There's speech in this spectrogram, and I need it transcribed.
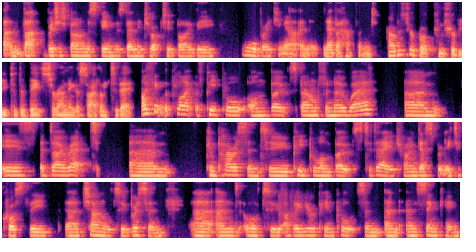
and that British Guiana scheme was then interrupted by the war breaking out and it never happened. How does your book contribute to debates surrounding asylum today? I think the plight of people on boats bound for nowhere um, is a direct um, comparison to people on boats today trying desperately to cross the uh, channel to Britain uh, and or to other European ports and, and, and sinking.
